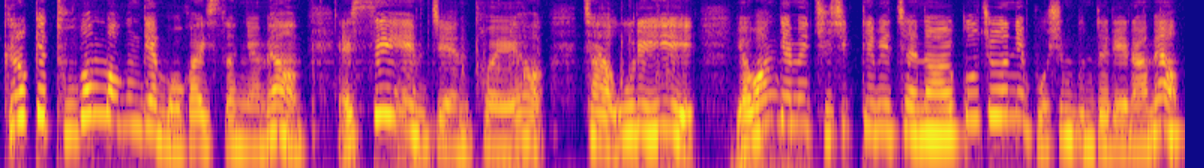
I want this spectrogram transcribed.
그렇게 두 번 먹은 게 뭐가 있었냐면 SAMG 엔터예요. 자 우리 여왕개미 주식 TV 채널 꾸준히 보신 분들이라면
